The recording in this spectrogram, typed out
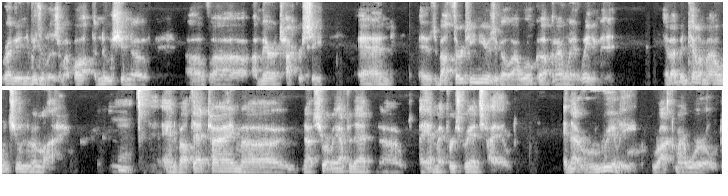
rugged individualism. I bought the notion of, of uh, a meritocracy. And it was about 13 years ago, I woke up and I went, wait a minute, have I been telling my own children a lie? And about that time, uh, not shortly after that, uh, I had my first grandchild. And that really rocked my world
